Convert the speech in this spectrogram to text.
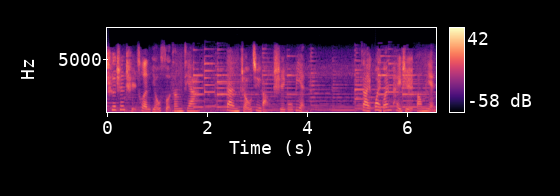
车身尺寸有所增加，但轴距保持不变。在外观配置方面，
